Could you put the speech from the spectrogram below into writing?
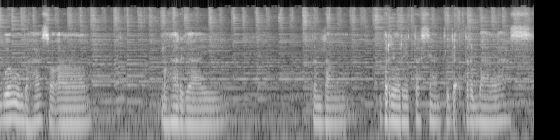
gue membahas soal menghargai tentang prioritas yang tidak terbalas,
